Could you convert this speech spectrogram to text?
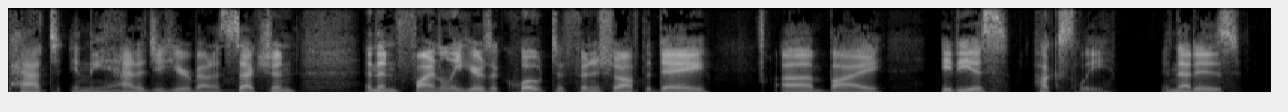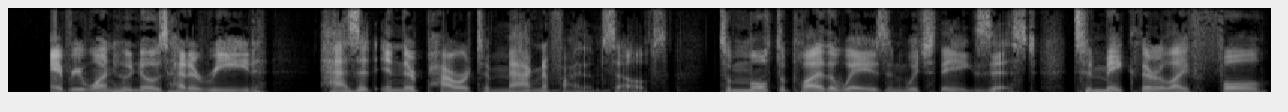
Pat in the How Did You Hear About Us section. And then finally, here's a quote to finish off the day uh, by Aldous Huxley, and that is, Everyone who knows how to read has it in their power to magnify themselves, to multiply the ways in which they exist, to make their life full,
